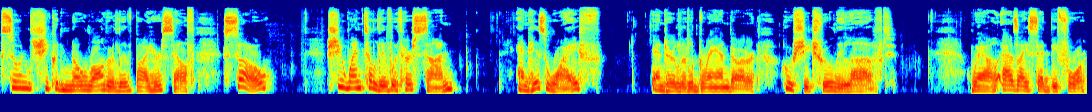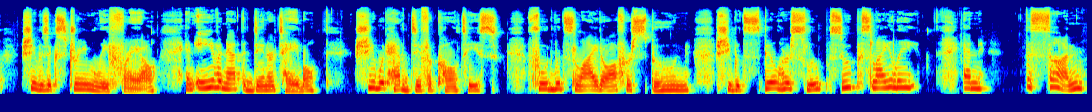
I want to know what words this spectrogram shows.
Soon she could no longer live by herself, so she went to live with her son and his wife and her little granddaughter, who she truly loved. Well, as I said before, she was extremely frail, and even at the dinner table, she would have difficulties. Food would slide off her spoon, she would spill her soup, soup slightly, and the son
